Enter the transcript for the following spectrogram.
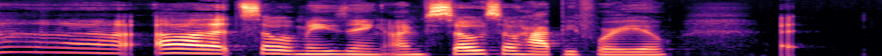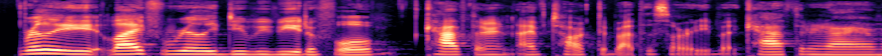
Ah, ah, that's so amazing. I'm so, so happy for you. Really, life really do be beautiful. Catherine, I've talked about this already, but Catherine and I are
